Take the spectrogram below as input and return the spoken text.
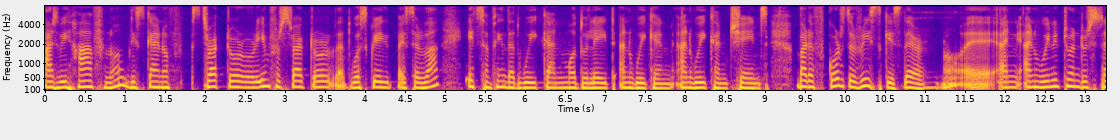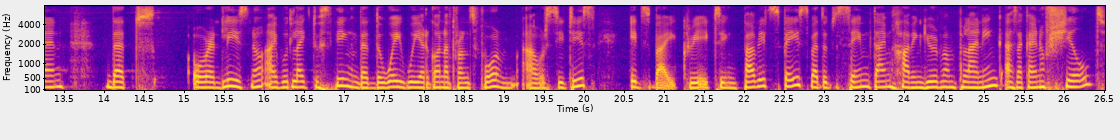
as we have no? This kind of structure or infrastructure that was created by Cerdà it's something that we can modulate and we can and we can change. But of course the risk is there no? Uh, and and we need to understand that or at least, no, I would like to think that the way we are going to transform our cities it's by creating public space, but at the same time having urban planning as a kind of shield.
